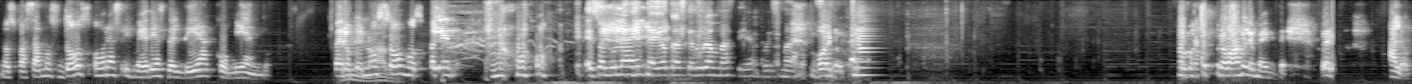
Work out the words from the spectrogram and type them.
nos pasamos dos horas y medias del día comiendo pero que no somos plenos. No. Eso alguna gente, hay otras que duran más tiempo, es Bueno, probablemente, pero, aló,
